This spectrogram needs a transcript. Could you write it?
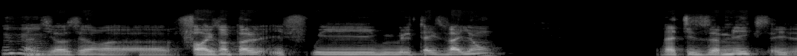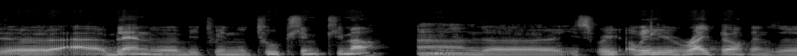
mm -hmm. than the other. Uh, for example, if we we will taste Vaillons, that is a mix, uh, a blend uh, between the two clim climat, mm-hmm. and it's re really riper than the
